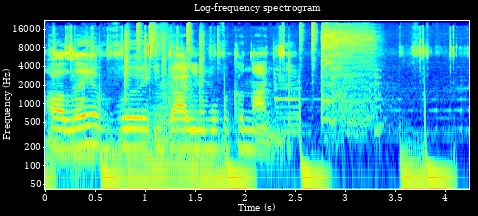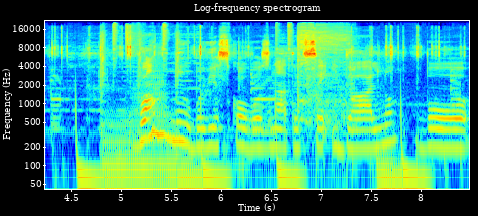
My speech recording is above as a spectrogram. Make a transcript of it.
але в ідеальному виконанні. Вам не обов'язково знати це ідеально, бо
